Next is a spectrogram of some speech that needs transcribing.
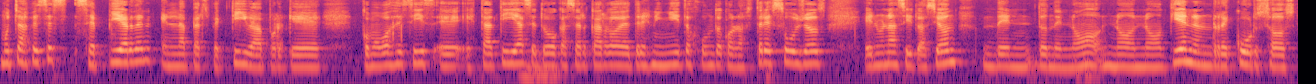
muchas veces se pierden en la perspectiva porque como vos decís, eh, esta tía se tuvo que hacer cargo de tres niñitos junto con los tres suyos en una situación de, donde no, no, no tienen recursos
